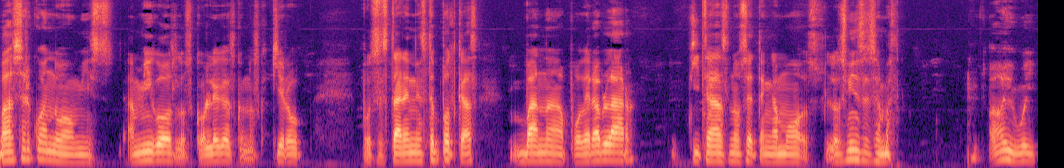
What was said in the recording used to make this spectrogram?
Va a ser cuando mis amigos, los colegas con los que quiero pues estar en este podcast van a poder hablar. Quizás, no sé, tengamos los fines de semana. Ay, güey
